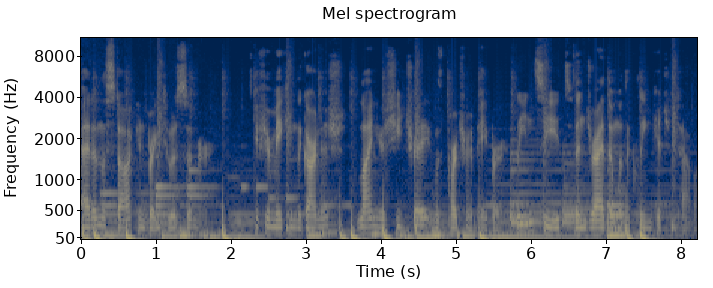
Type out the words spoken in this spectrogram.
Add in the stock and bring to a simmer. If you're making the garnish, line your sheet tray with parchment paper. Clean seeds, then dry them with a clean kitchen towel.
